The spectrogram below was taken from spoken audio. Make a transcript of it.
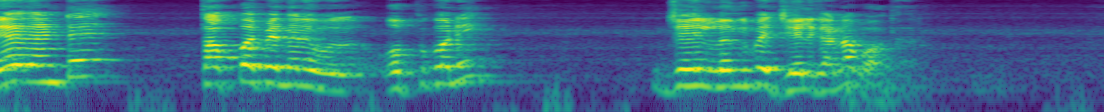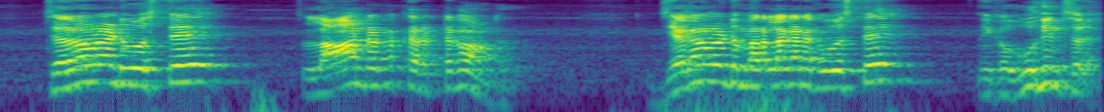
లేదంటే తప్పు అయిపోయిందని ఒప్పుకొని జైలు లొంగిపోయి జైలు కన్నా పోతారు. చంద్రబాబు నాయుడు వస్తే లా అండ్ ఆర్డర్ కరెక్ట్గా ఉంటుంది. జగన్ రెడ్డి మరల కనుక వస్తే ఇంకా ఊహించలే.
